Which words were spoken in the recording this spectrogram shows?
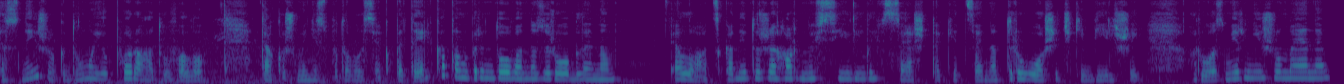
знижок, думаю, порадувало. Також мені сподобалося, як петелька там брендовано зроблена. Лацка не дуже гарно сіли, все ж таки це на трошечки більший розмір, ніж у мене.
